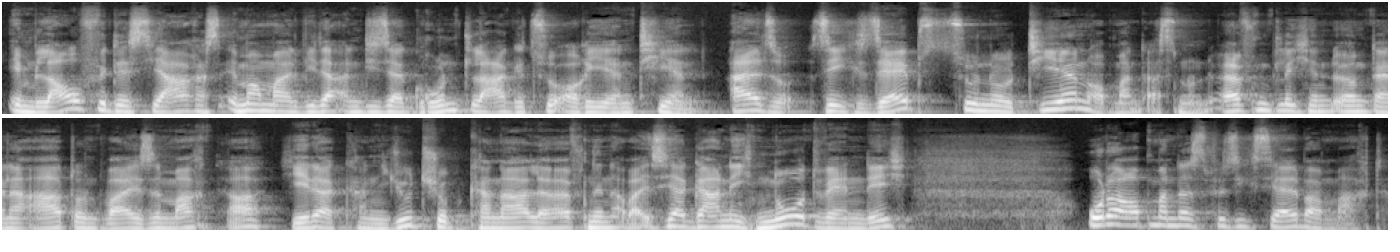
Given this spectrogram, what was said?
im Laufe des Jahres immer mal wieder an dieser Grundlage zu orientieren. Also sich selbst zu notieren, ob man das nun öffentlich in irgendeiner Art und Weise macht. Ja, jeder kann YouTube-Kanal eröffnen, aber ist ja gar nicht notwendig. Oder ob man das für sich selber macht.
